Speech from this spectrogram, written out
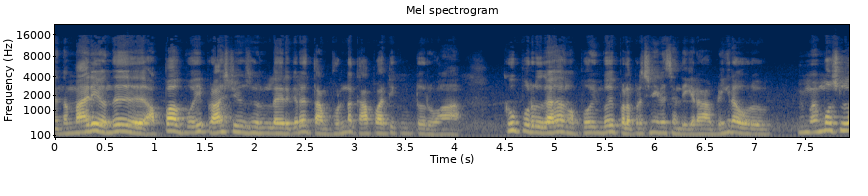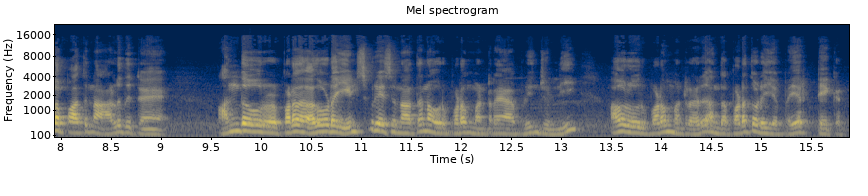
இந்த மாதிரி வந்து அப்பா போய் ப்ராஸ்டியூஷனில் இருக்கிற தன் பொண்ணை காப்பாற்றி கூப்பிட்டு வருவான். கூப்பிட்றதுக்காக அங்கே போகும்போது பல பிரச்சனைகளை சந்திக்கிறான் அப்படிங்கிற ஒரு எமோஷனலாக பார்த்து நான் அழுதுட்டேன். அந்த ஒரு படம் அதோட இன்ஸ்பிரேஷனாக தான் நான் ஒரு படம் பண்ணுறேன் அப்படின்னு சொல்லி அவர் ஒரு படம் பண்ணுறாரு அந்த படத்துடைய பெயர் டேக்கன்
